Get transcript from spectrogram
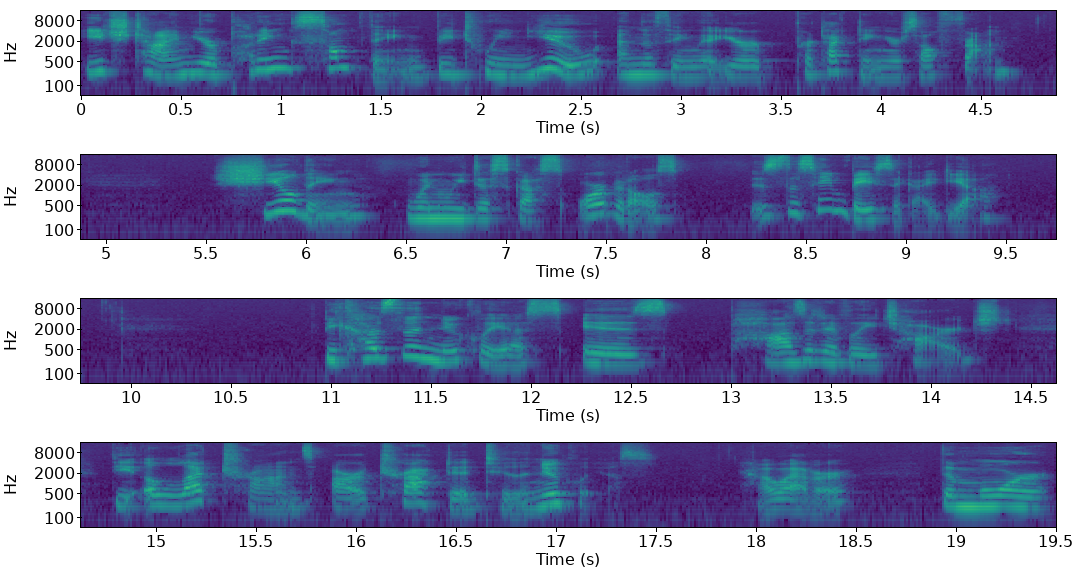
Each time you're putting something between you and the thing that you're protecting yourself from. Shielding, when we discuss orbitals, is the same basic idea. Because the nucleus is positively charged, the electrons are attracted to the nucleus. However, the more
